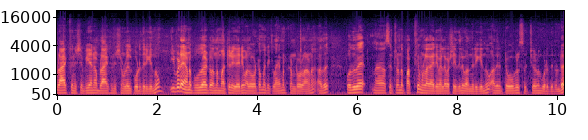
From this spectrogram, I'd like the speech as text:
ബ്ലാക്ക് ഫിനിഷ് പിയാനോ ബ്ലാക്ക് ഫിനിഷിനുള്ളിൽ കൊടുത്തിരിക്കുന്നു. ഇവിടെയാണ് പുതുതായിട്ട് വന്ന മറ്റൊരു കാര്യം അത് ഓട്ടോമാറ്റിക് ക്ലൈമറ്റ് കൺട്രോളാണ് അത് പൊതുവേ സിട്രണ് പഥ്യമുള്ള കാര്യമല്ല പക്ഷേ ഇതിൽ വന്നിരിക്കുന്നു. അതിൽ ടോഗിൾ സ്വിച്ചുകളും കൊടുത്തിട്ടുണ്ട്.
